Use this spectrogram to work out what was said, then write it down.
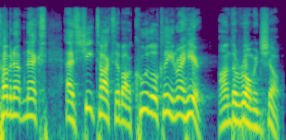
coming up next as she talks about Culo Clean right here on The Roman Show.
